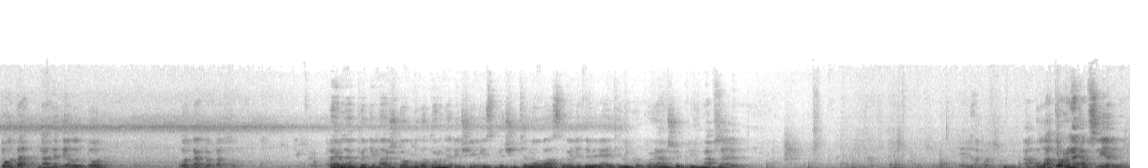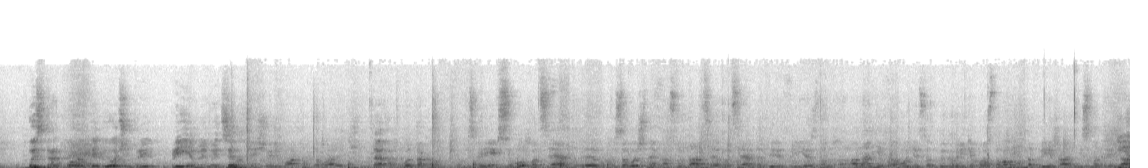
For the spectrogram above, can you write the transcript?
то-то надо делать то-то. Вот такой подход. Правильно я понимаю, что амбулаторное лечение исключительно у вас, и вы не доверяете никакой да. нашей клинике? Абсолютно. Амбулаторное обследование. Быстро, коротко и очень при, приемлемые цены. Можно еще ремарку добавить? Да. Вот так. Скорее всего, пациент, э, заочная консультация пациента перед приездом, она не проводится. Вы говорите, просто вам нужно приезжать и смотреть. Нет,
